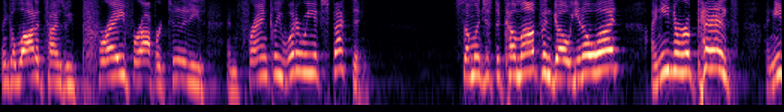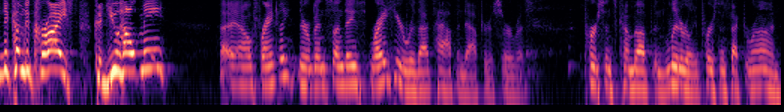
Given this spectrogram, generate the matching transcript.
I think a lot of times we pray for opportunities, and frankly, what are we expecting? Someone just to come up and go, you know what? I need to repent. I need to come to Christ. Could you help me? Uh, you know, frankly, there have been Sundays right here where that's happened after a service. Persons come up and literally, a person, in fact, Ron,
